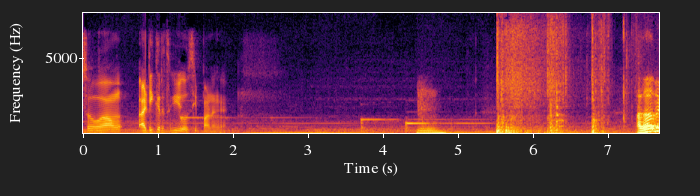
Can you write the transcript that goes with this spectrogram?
ஸோ அவன் அடிக்கிறதுக்கு யோசிப்பானுங்க. ம். அதாவது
